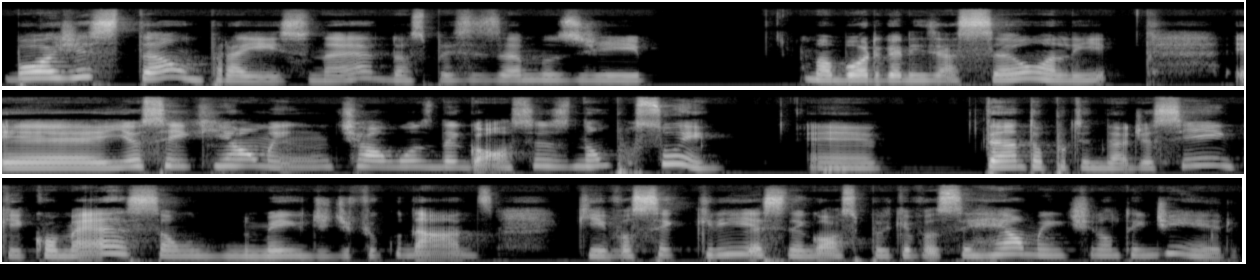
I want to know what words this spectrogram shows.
boa gestão para isso, né? Nós precisamos de uma boa organização ali. É, e eu sei que realmente alguns negócios não possuem é, tanta oportunidade assim, que começam no meio de dificuldades, que você cria esse negócio porque você realmente não tem dinheiro.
